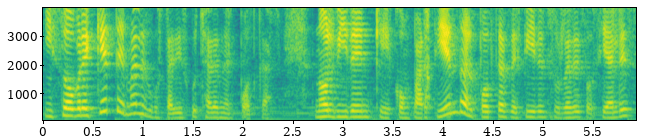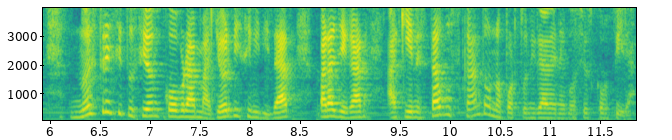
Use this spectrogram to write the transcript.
y sobre qué tema les gustaría escuchar en el podcast. No olviden que compartiendo el podcast de FIRA en sus redes sociales, nuestra institución cobra mayor visibilidad para llegar a quien está buscando una oportunidad de negocios con FIRA.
